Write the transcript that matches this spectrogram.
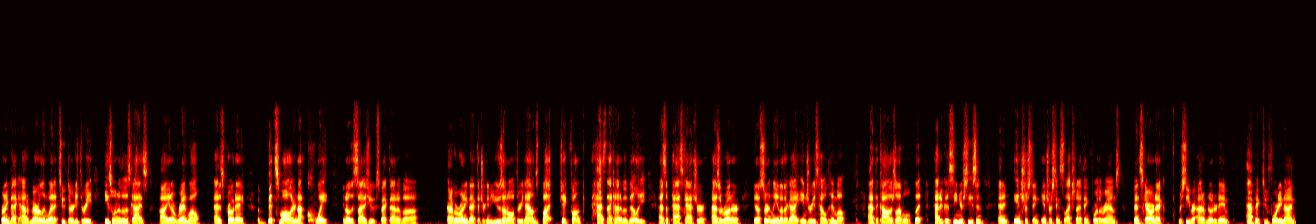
running back out of Maryland, went at 233. He's one of those guys. Uh, you know, ran well at his pro day. A bit smaller, not quite you know the size you expect out of a out of a running back that you're going to use on all three downs. But Jake Funk has that kind of ability as a pass catcher, as a runner. You know, certainly another guy injuries held him up at the college level, but had a good senior season and an interesting, interesting selection, I think, for the Rams. Ben Skowronek, receiver out of Notre Dame, at pick 249.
